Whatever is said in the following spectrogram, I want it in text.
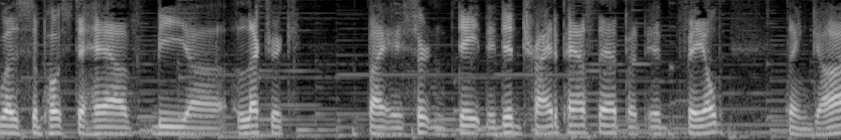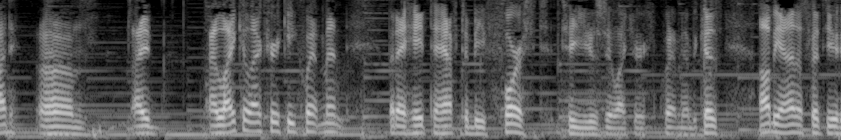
was supposed to have be uh, electric by a certain date. They did try to pass that, but it failed. Thank God. Um, I I like electric equipment, but I hate to have to be forced to use electric equipment because I'll be honest with you.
